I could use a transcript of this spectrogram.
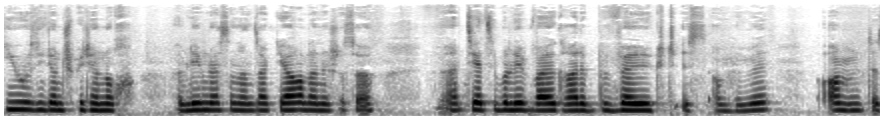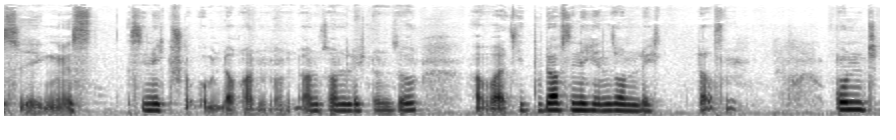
Gyu sie dann später noch leben lässt und dann sagt, ja, deine Schwester hat sie jetzt überlebt, weil gerade bewölkt ist am Himmel. Und deswegen ist, ist sie nicht gestorben daran und am Sonnenlicht und so. Aber sie, du darfst sie nicht in Sonnenlicht lassen. Und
